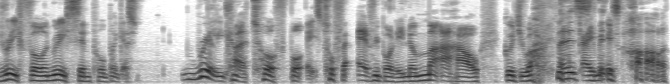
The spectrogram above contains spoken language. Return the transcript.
was really fun, really simple, but it gets really kind of tough. But it's tough for everybody, no matter how good you are. In And it's- game. it- it's hard.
